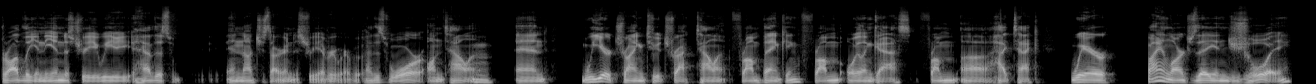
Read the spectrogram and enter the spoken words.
broadly in the industry. We have this, and not just our industry, everywhere, but this war on talent, mm. and we are trying to attract talent from banking, from oil and gas, from uh, high tech, where by and large they enjoy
